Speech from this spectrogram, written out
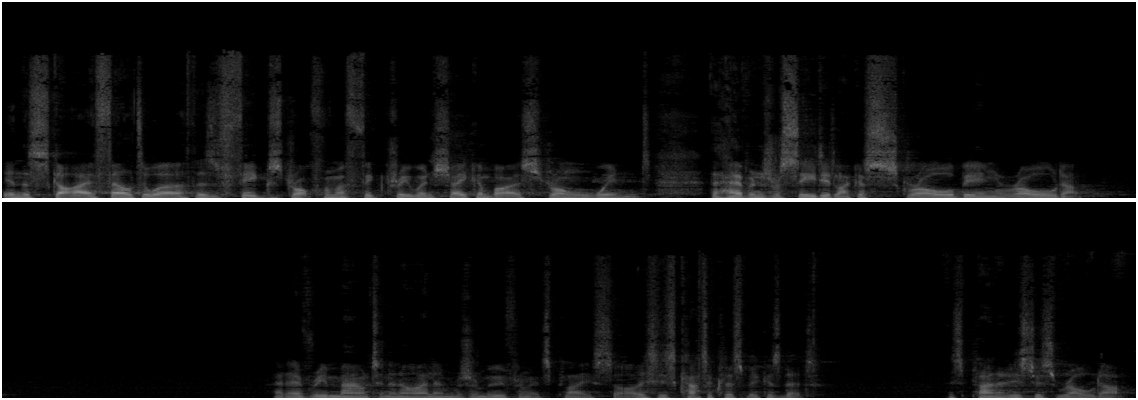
in the sky fell to earth as figs drop from a fig tree when shaken by a strong wind. The heavens receded like a scroll being rolled up. And every mountain and island was removed from its place. Oh, this is cataclysmic, isn't it? This planet is just rolled up.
